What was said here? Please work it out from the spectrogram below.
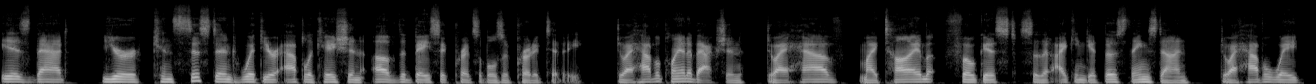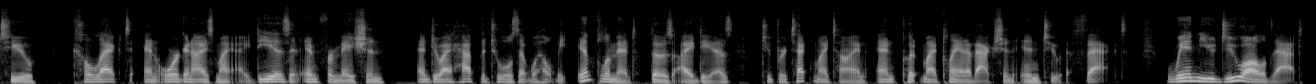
is that you're consistent with your application of the basic principles of productivity. Do I have a plan of action? Do I have my time focused so that I can get those things done? Do I have a way to collect and organize my ideas and information? And do I have the tools that will help me implement those ideas to protect my time and put my plan of action into effect? When you do all of that,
